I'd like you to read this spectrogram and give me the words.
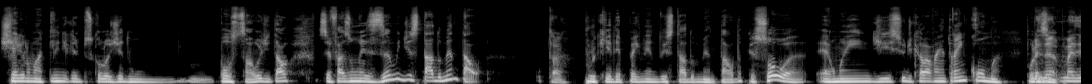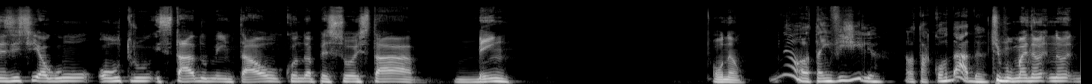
chega numa clínica de psicologia de um posto de saúde e tal, você faz um exame de estado mental. Tá. Porque dependendo do estado mental da pessoa, é um indício de que ela vai entrar em coma, por mas, exemplo. mas existe algum outro estado mental quando a pessoa está bem? Ou não? Não, ela tá em vigília. Ela tá acordada. Tipo, mas não, não-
